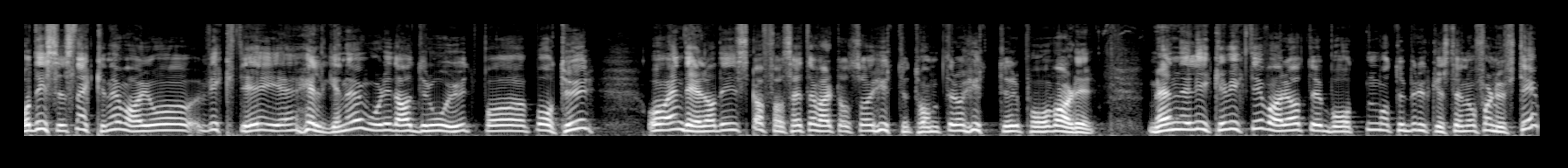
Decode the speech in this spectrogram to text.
Og disse snekkene var jo viktige i helgene, hvor de da dro ut på båttur og en del av de skaffa seg etter hvert også hyttetomter og hytter på Hvaler. Men like viktig var at båten måtte brukes til noe fornuftig.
